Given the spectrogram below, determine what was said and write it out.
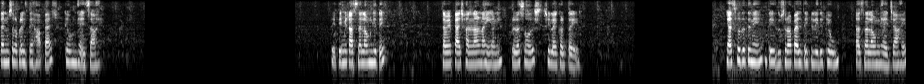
त्यानुसार आपल्याला इथे हा पॅच ठेवून घ्यायचा आहे. इथे मी टाचण्या लावून घेते. त्यामुळे पॅच हलणार नाही आणि आपल्याला सहज शिलाई करता येईल. याच पद्धतीने ते दुसरा पॅच देखील इथे ठेवून टाचण्या लावून घ्यायच्या आहेत.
